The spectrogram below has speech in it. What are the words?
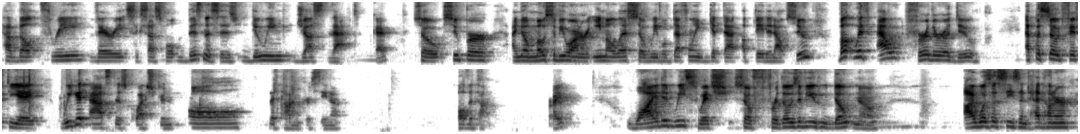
have built three very successful businesses doing just that. Okay. So, super. I know most of you are on our email list, so we will definitely get that updated out soon. But without further ado, episode 58, we get asked this question all the time, Christina. All the time, right? Why did we switch? So, for those of you who don't know, I was a seasoned headhunter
